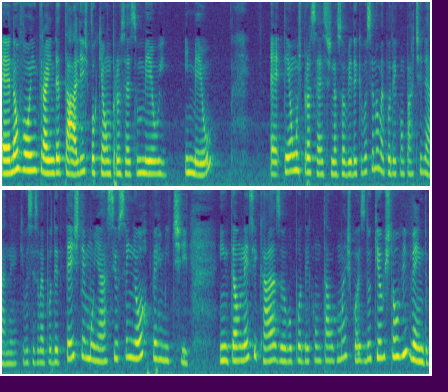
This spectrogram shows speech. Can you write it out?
É, não vou entrar em detalhes, porque é um processo meu e, e meu. É, tem alguns processos na sua vida que você não vai poder compartilhar, né? Que você só vai poder testemunhar se o Senhor permitir. Então, nesse caso, eu vou poder contar algumas coisas do que eu estou vivendo.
